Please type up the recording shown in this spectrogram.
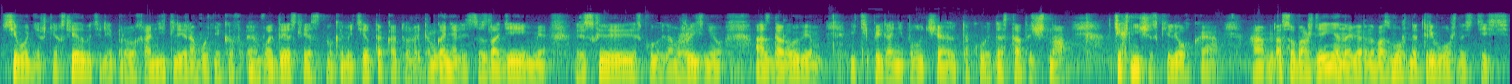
сегодняшних следователей, правоохранителей, работников МВД, Следственного комитета, которые там гонялись со злодеями, рискуя там жизнью, а здоровьем, и теперь они получают такое достаточно технически легкое а, освобождение. Наверное, возможная тревожность здесь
